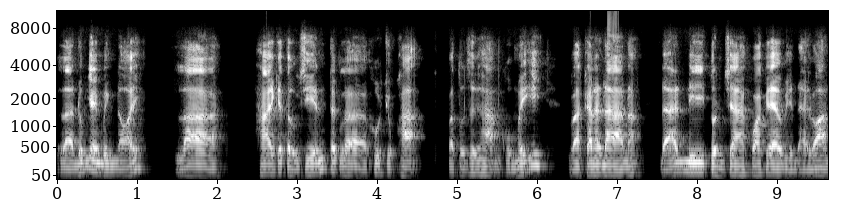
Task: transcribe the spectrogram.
là đúng như anh mình nói là hai cái tàu chiến tức là khu trục hạm và tuần dương hạm của Mỹ và Canada nó đã đi tuần tra qua cái eo biển Đài Loan.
